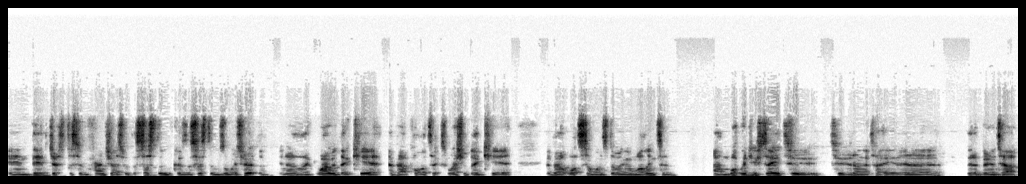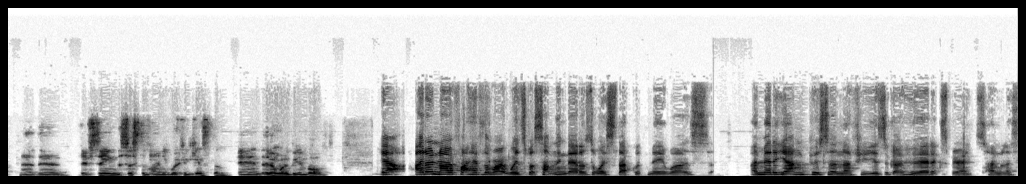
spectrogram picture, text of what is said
And they're just disenfranchised with the system because the system's always hurt them. You know, like why would they care about politics? Why should they care about what someone's doing in Wellington? Um, what would you say to to rangatahi that are that are burnt out? You know, they're, they've seen the system only work against them and they don't want to be involved. Yeah, I don't know if I have the right words, but something that has always stuck with me was I met a young person a few years ago who had experienced homeless,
